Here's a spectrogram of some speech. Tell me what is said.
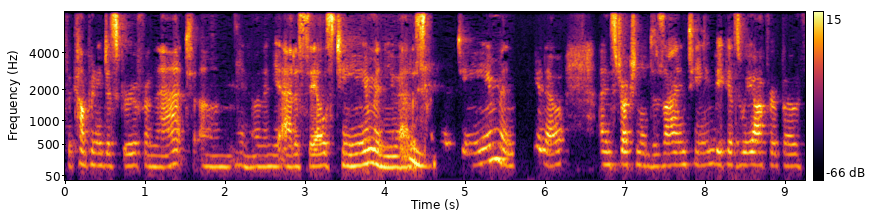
the company just grew from that. Um, you know, then you add a sales team and you add a mm-hmm. team and you know, an instructional design team because we offer both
